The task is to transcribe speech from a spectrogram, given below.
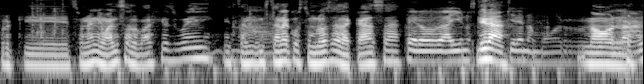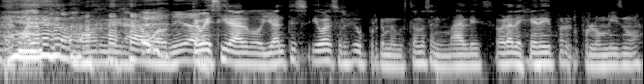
Porque son animales salvajes, güey. Están, No. están acostumbrados a la casa. Pero hay unos que Mira. quieren amor. No, no. ¿Cuál la puta amor? Mira. Te voy a decir algo. Yo antes iba al zoológico porque me gustan los animales. Ahora dejé de ir por, por lo mismo.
